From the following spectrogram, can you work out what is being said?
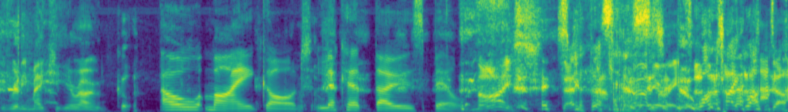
You'd really make it your own. Oh my God. Look at those bills. Nice. Deadpan. Siri. one take wonder.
